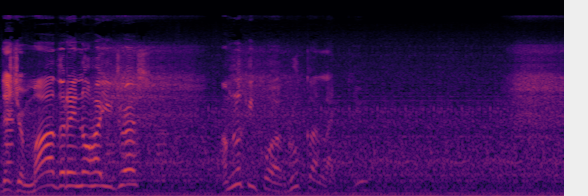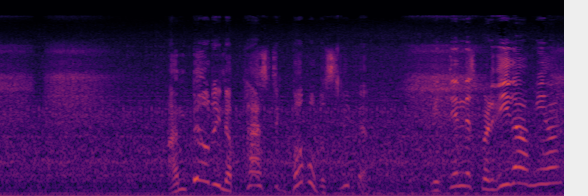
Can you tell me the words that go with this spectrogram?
Does your mother know how you dress? I'm looking for a ruca like you. I'm building a plastic bubble to sleep in. ¿Me entiendes perdida, mija?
